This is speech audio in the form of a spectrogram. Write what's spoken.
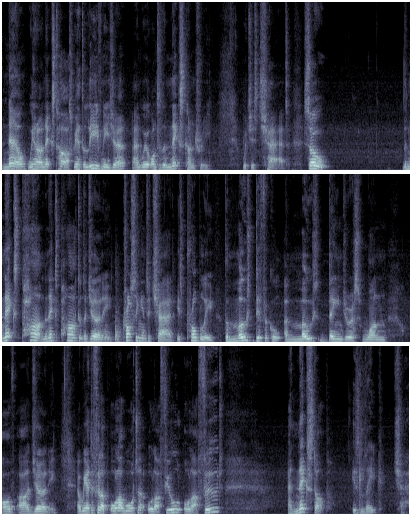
now we had our next task. We had to leave Niger and we were on to the next country, which is Chad. So the next part, the next part of the journey, crossing into Chad, is probably the most difficult and most dangerous one of our journey. And we had to fill up all our water, all our fuel, all our food. And next stop is Lake Chad.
